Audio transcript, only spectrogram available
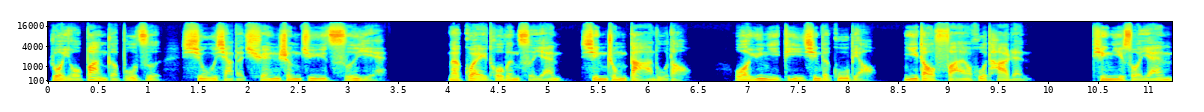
若有半个不字，休想的全生居于此也。那怪托闻此言，心中大怒，道：“我与你嫡亲的姑表，你倒反护他人！听你所言，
